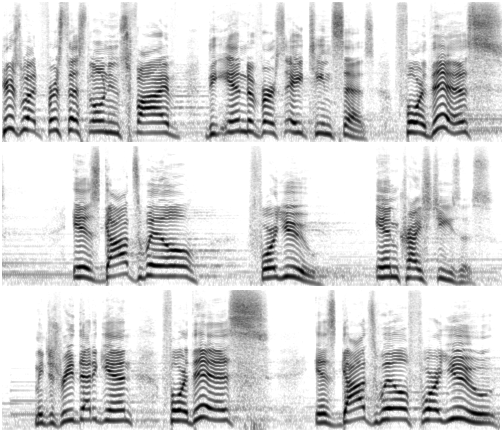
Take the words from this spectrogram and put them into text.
Here's what 1 thessalonians 5 the end of verse 18 says. For this is god's will for you in christ jesus. Let me just read that again. For this is god's will for you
